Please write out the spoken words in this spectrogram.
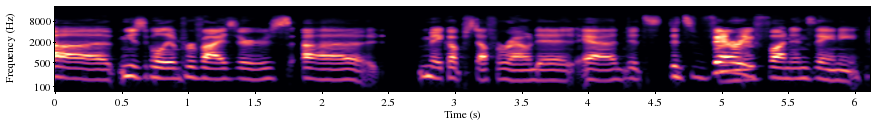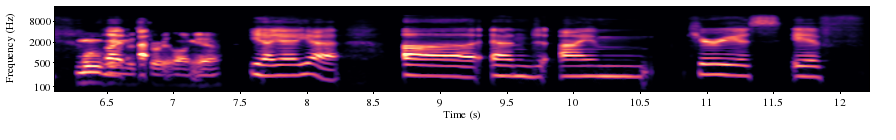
uh musical improvisers uh make up stuff around it, and it's it's very Mhm. fun and zany. Moving But, the story along. Yeah. Yeah, yeah, yeah. Uh, and I'm curious if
